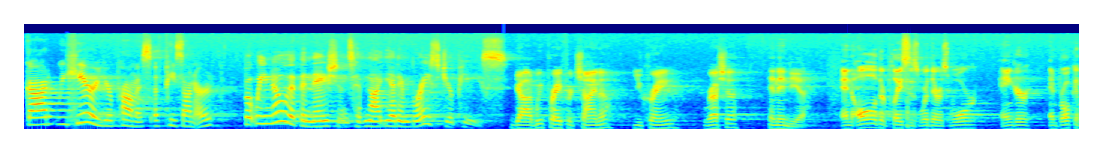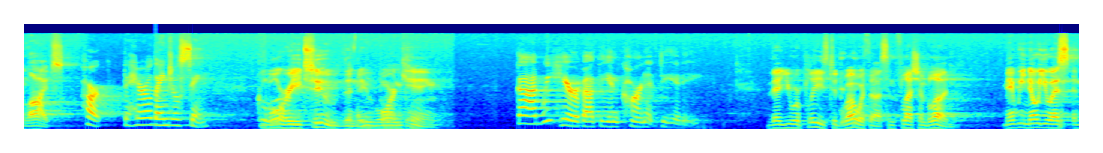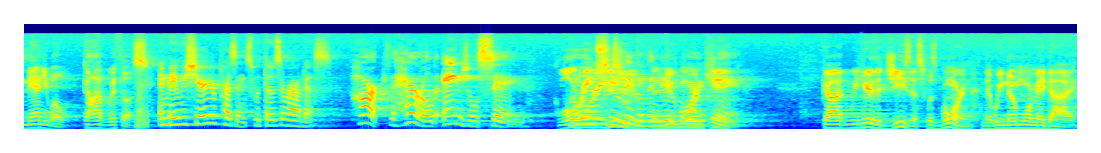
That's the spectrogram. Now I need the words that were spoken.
God, we hear your promise of peace on earth. But we know that the nations have not yet embraced your peace. God, we pray for China, Ukraine, Russia, and India. And all other places where there is war, anger, and broken lives. Hark, the herald angels sing. Glory to the newborn King. God, we hear about the incarnate deity. That you were pleased to dwell with us in flesh and blood. May we know you as Emmanuel, God with us. And may we share your presence with those around us. Hark, the herald angels sing. Glory, to the newborn King. God, we hear that Jesus was born that we no more may die.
